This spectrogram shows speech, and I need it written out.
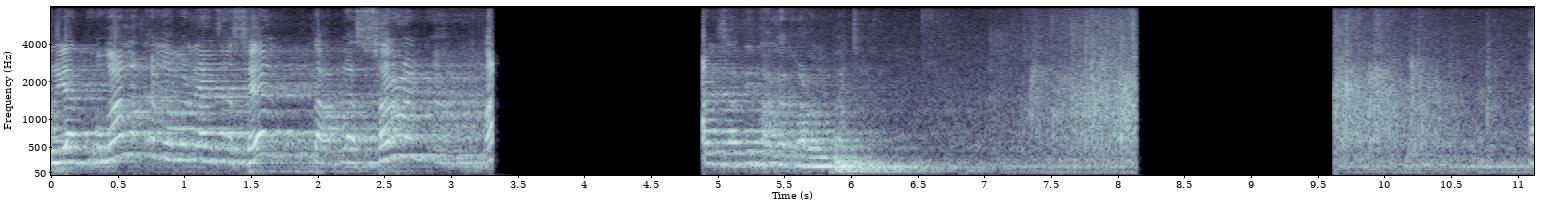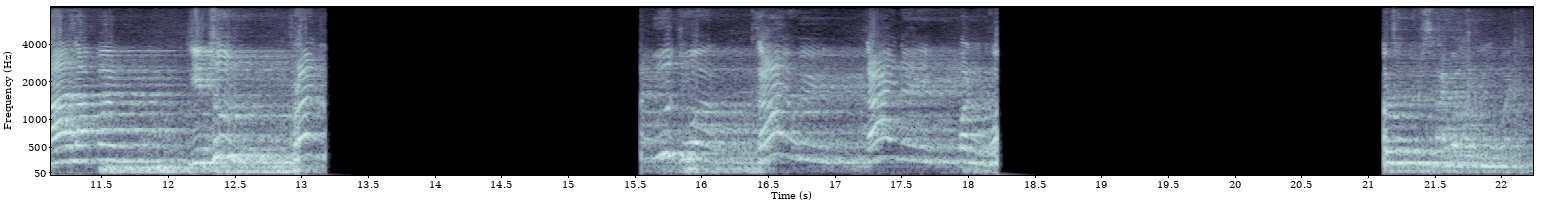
या दोघाला जर जवळ द्यायचं असेल तर आपल्या सर्वांना ताकद वाढवली पाहिजे. आज आपण जिथून प्रण बूथवर काय होईल काय नाही पण साहेबांना दिलं पाहिजे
